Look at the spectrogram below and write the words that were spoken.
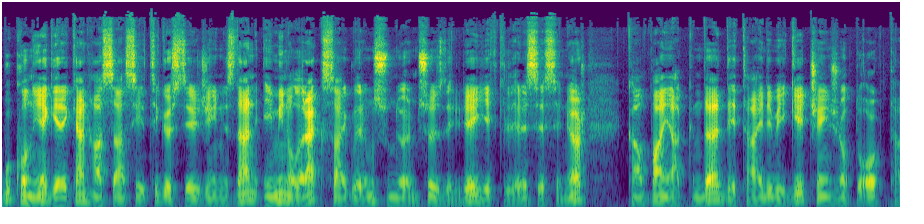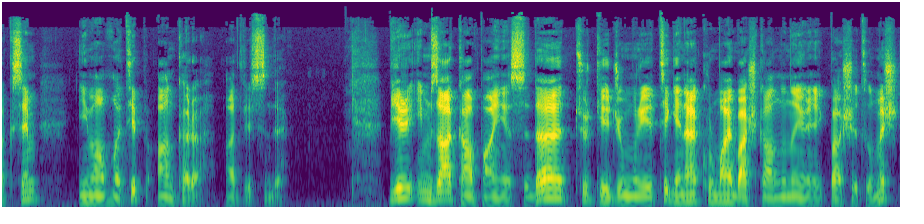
bu konuya gereken hassasiyeti göstereceğinizden emin olarak saygılarımı sunuyorum sözleriyle yetkililere sesleniyor. Kampanya hakkında detaylı bilgi Change.org Taksim İmam Hatip Ankara adresinde. Bir imza kampanyası da Türkiye Cumhuriyeti Genelkurmay Başkanlığı'na yönelik başlatılmış.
